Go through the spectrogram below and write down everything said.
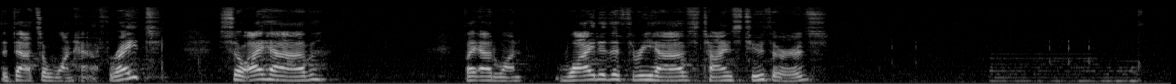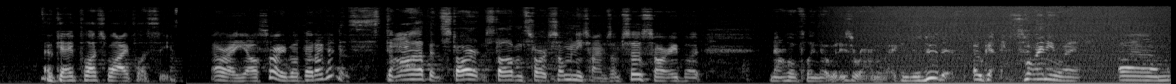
that that's a 1 half, right? So I have, if I add 1, y to the 3 halves times 2 thirds. Okay, plus y plus c. All right, y'all, sorry about that. I've had to stop and start and stop and start so many times. I'm so sorry, but now hopefully nobody's around and I can just do this. Okay, so anyway, um,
